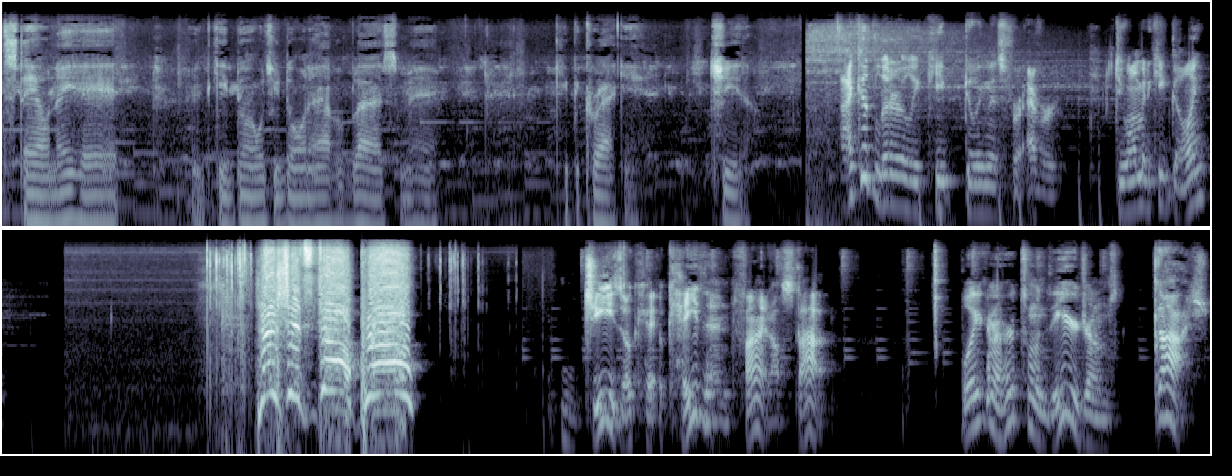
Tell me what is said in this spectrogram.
Stay on their head and keep doing what you're doing and have a blast, man. Keep it cracking. Cheer. I could literally keep doing this forever. Do you want me to keep going? Your shit's dope, bro! Jeez, okay, okay then. Fine, I'll stop. Boy, you're gonna hurt someone's eardrums. Gosh.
